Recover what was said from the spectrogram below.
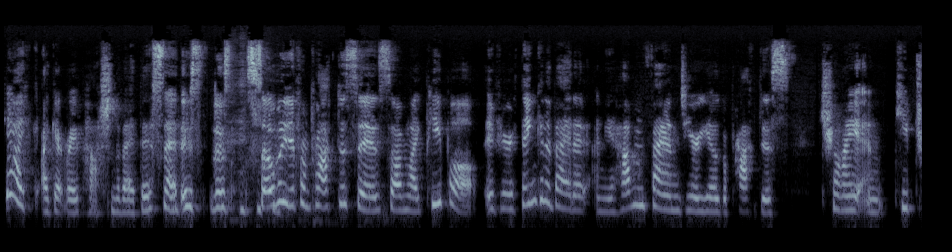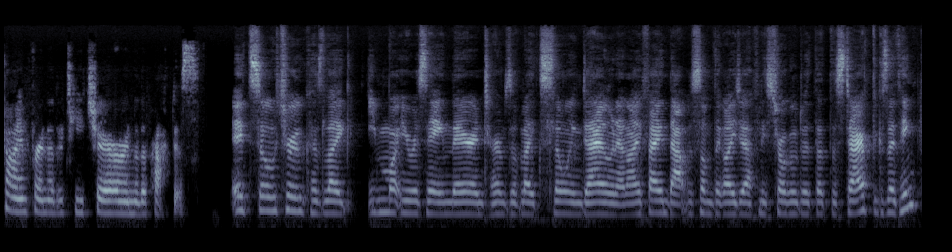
yeah, I, I, get very passionate about this now. There's there's so many different practices. So I'm like, people, if you're thinking about it and you haven't found your yoga practice, try it and keep trying for another teacher or another practice. It's so true because, like, even what you were saying there in terms of like slowing down, and I found that was something I definitely struggled with at the start because I think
